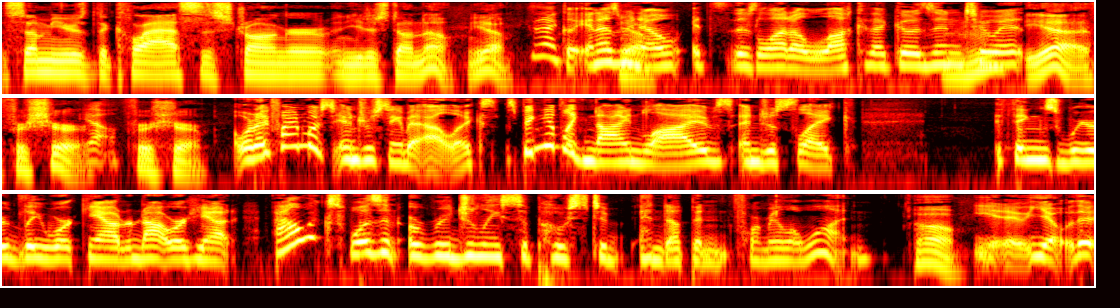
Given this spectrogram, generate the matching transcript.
Some years the class is stronger and you just don't know. Yeah. Exactly. And as we know, it's there's a lot of luck that goes into Mhm. it. Yeah, for sure. Yeah. For sure. What I find most interesting about Alex, speaking of like nine lives and just like things weirdly working out or not working out, Alex wasn't originally supposed to end up in Formula One. Oh. You know, you know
